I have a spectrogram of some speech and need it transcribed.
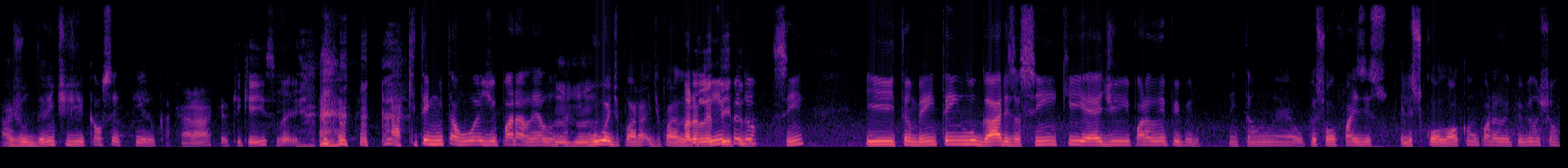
ajudante de calceteiro, cara. Caraca, o que, que é isso, velho? aqui tem muita rua de paralelo, né? uhum. Rua de, para, de paralelepípedo, sim. E também tem lugares assim que é de paralelepípedo. Então é, o pessoal faz isso. Eles colocam o paralelepípedo no chão.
